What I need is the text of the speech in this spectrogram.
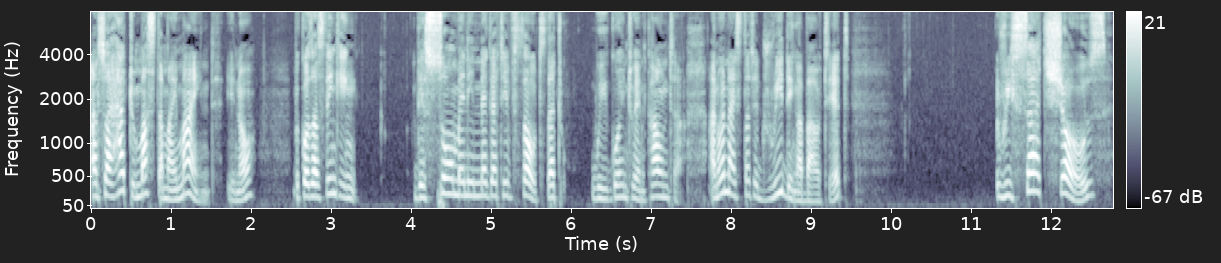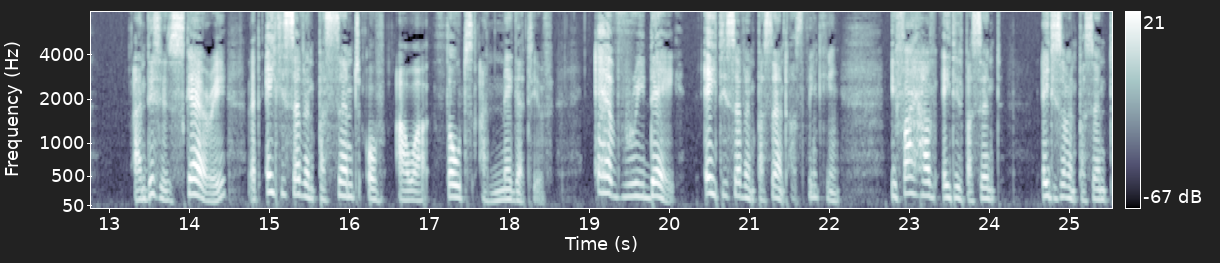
And so I had to master my mind, you know, because I was thinking there's so many negative thoughts that we're going to encounter. And when I started reading about it, research shows, and this is scary, that 87% of our thoughts are negative. Every day, 87%. I was thinking, if I have 80%, 87%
